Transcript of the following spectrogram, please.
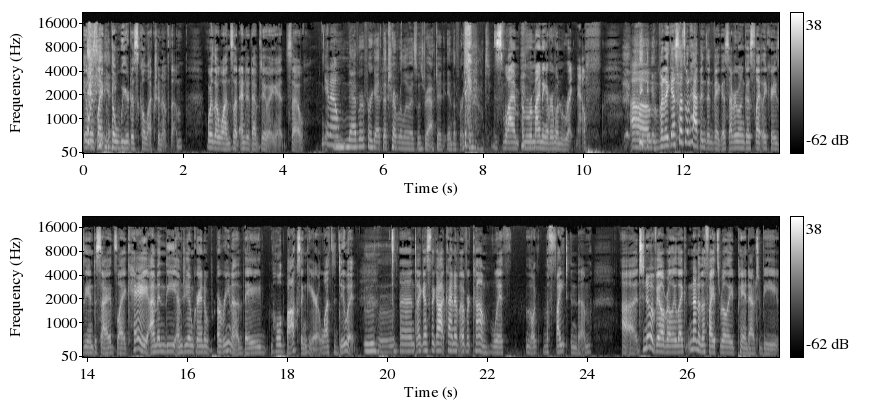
it was like the weirdest collection of them were the ones that ended up doing it. So you know, Never forget that Trevor Lewis was drafted in the first round. this is why I'm, I'm reminding everyone right now. Um, but I guess that's what happens in Vegas. Everyone goes slightly crazy and decides, like, "Hey, I'm in the MGM Grand Arena. They hold boxing here. Let's do it." Mm-hmm. And I guess they got kind of overcome with like the fight in them. Uh, to no avail, really. Like none of the fights really panned out to be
